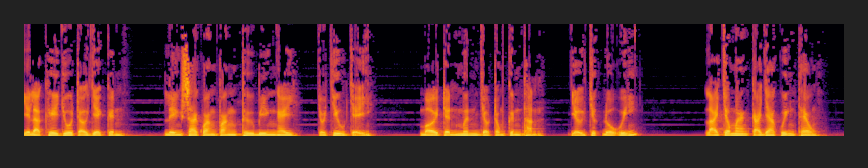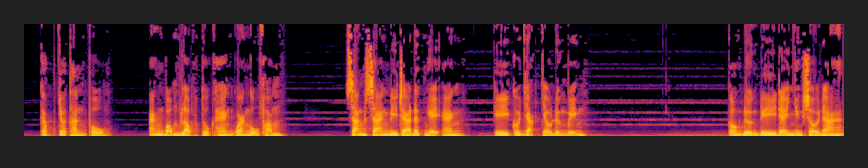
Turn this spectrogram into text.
Vậy là khi vua trở về kinh, Liền sai quan văn thư biên ngay cho chiếu chỉ Mời Trịnh Minh vào trong kinh thành, Giữ chức đô úy. Lại cho mang cả gia quyến theo, Cấp cho thành phụ, Ăn bổng lộc thuộc hàng quan ngũ phẩm. Sẵn sàng đi ra đất Nghệ An Khi có giặc vào đường biển. Con đường đi đầy những sỏi đá,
